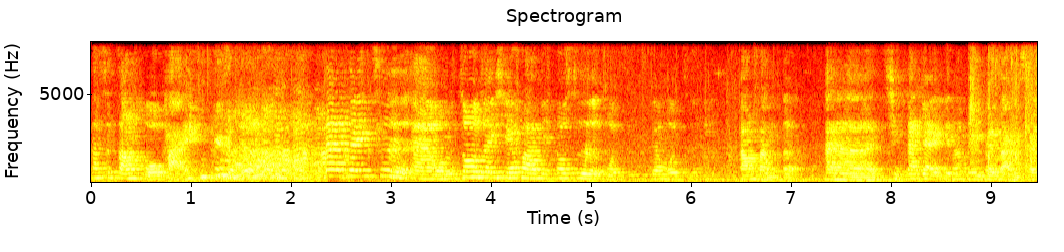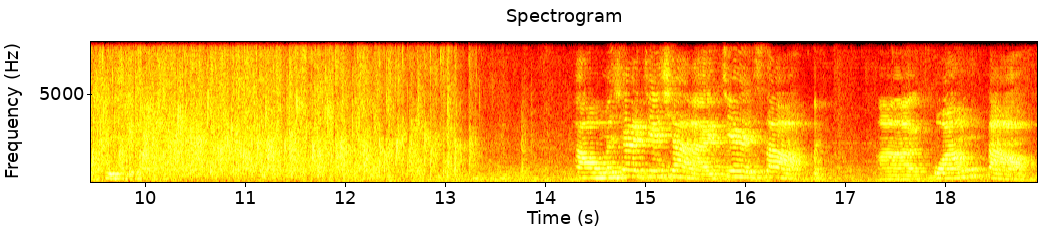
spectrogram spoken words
他是张博凯。那这一次，呃，我们做这些方面都是我侄子跟我侄女帮忙的。呃，请大家也给他们一个掌声，谢谢他们。好，我们现在接下来介绍，呃，广岛。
